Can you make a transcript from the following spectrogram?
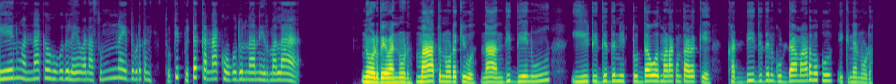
ಏನು ಅನ್ನಾಕ ಹೋಗುದಿಲ್ಲ. ನಾ ಸುಮ್ಮನೆ ಇದ್ದು ಬಿಡ್ತಾನೆ. ತುಟಿ ಪಿಟಕ್ ಅನ್ನಾಕ ಹೋಗುದಿಲ್ಲ ನಾನು ನಿರ್ಮಲ. ನೋಡ್ಬೇವ ನೋಡು, ಮಾತು ನೋಡಕಿವು ನಾ ಅಂದಿದ್ದೇನು ಈಟ್ ಇದ್ದಿದ್ದನ್ನ ಇಟ್ಟುದ್ದ ಓದ್ ಮಾಡಕ್ ಕಡ್ಡಿ ಇದ್ದಿದ್ದನ್ನ ಗುಡ್ಡ ಮಾಡ್ಬೇಕು ಈಕಿನ ನೋಡು.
